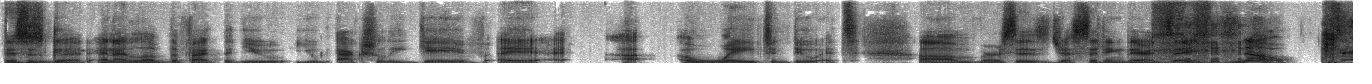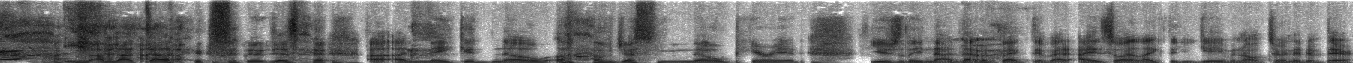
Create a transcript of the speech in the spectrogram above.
This is good, and I love the fact that you you actually gave a a, a way to do it um, versus just sitting there and saying no. I'm not telling you just a, a, naked no of just no period. Usually not that effective. I, I, so I like that you gave an alternative there.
